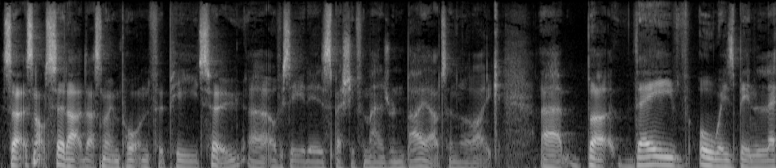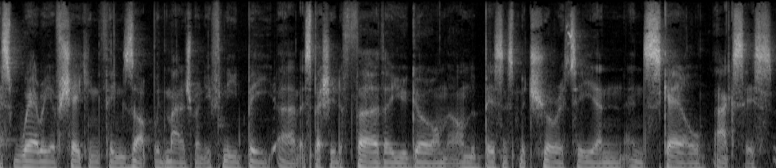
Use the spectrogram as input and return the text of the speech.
So it's not say that that's not important for PE too. Uh, obviously, it is, especially for management buyouts and the like. Uh, but they've always been less wary of shaking things up with management if need be, um, especially the further you go on on the business maturity and, and scale axis.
